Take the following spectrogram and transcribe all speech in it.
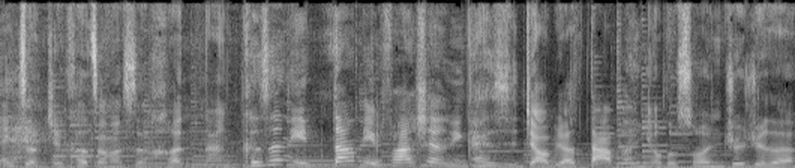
一整节课真的是很难。可是你当你发现你开始教比较大朋友的时候，你就觉得，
